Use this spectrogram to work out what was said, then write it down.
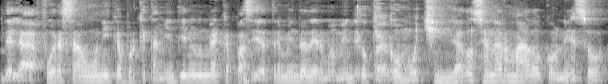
de la Fuerza Única porque también tienen una capacidad tremenda de armamento De que cómo chingados se han armado con eso.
